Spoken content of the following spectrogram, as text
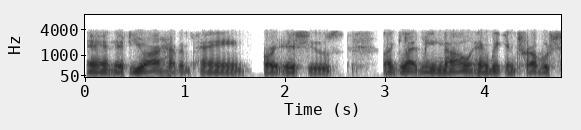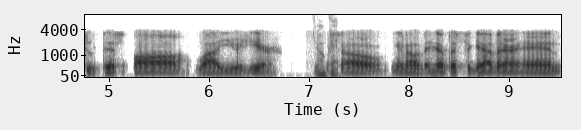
And if you are having pain or issues, like let me know and we can troubleshoot this all while you're here. Okay. So, you know, the hip is together and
